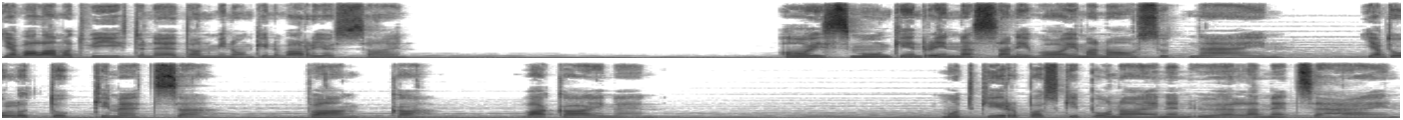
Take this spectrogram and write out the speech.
ja valamat viihtyneet on minunkin varjoissain. Ois munkin rinnassani voima noussut näin, ja tullut tukkimetsä, vankka, vakainen. Mut kirposki punainen yöllä metsähäin,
